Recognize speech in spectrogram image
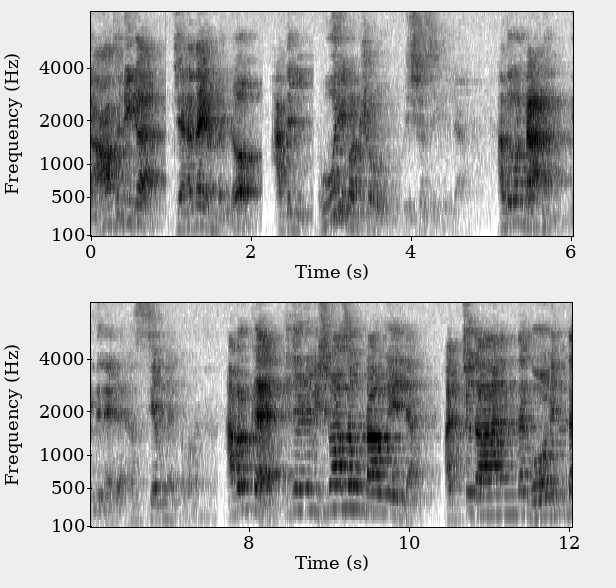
ആധുനിക ജനതയുണ്ടല്ലോ. അതിൽ ഭൂരിപക്ഷവും വിശ്വസിക്കില്ല. അതുകൊണ്ടാണ് ഇതിനെ രഹസ്യം എന്ന് പറഞ്ഞത്. അവർക്ക് ഇതിനൊരു വിശ്വാസം ഉണ്ടാവുകയില്ല. അച്യുതാനന്ദ ഗോവിന്ദ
